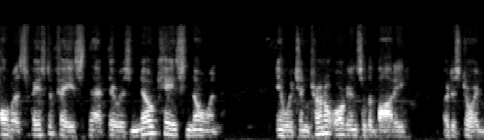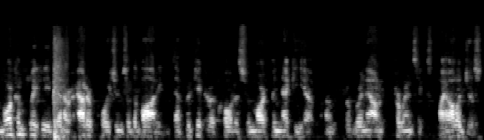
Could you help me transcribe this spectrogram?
told us face to face that there is no case known in which internal organs of the body are destroyed more completely than our outer portions of the body. That particular quote is from Mark Benecke, a, a renowned forensics biologist.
